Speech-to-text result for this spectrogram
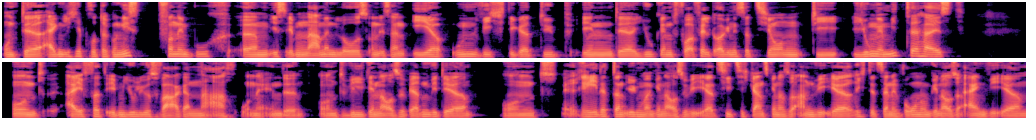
Und der eigentliche Protagonist von dem Buch ähm, ist eben namenlos und ist ein eher unwichtiger Typ in der Jugendvorfeldorganisation, die Junge Mitte heißt und eifert eben Julius Wager nach ohne Ende und will genauso werden wie der und redet dann irgendwann genauso wie er, zieht sich ganz genauso an wie er, richtet seine Wohnung genauso ein wie er.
